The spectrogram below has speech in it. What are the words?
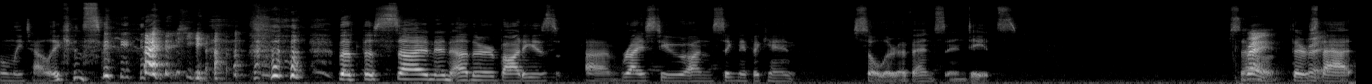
only Tali can see. yeah. that the sun and other bodies um, rise to on significant solar events and dates. So Right, there's right. that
